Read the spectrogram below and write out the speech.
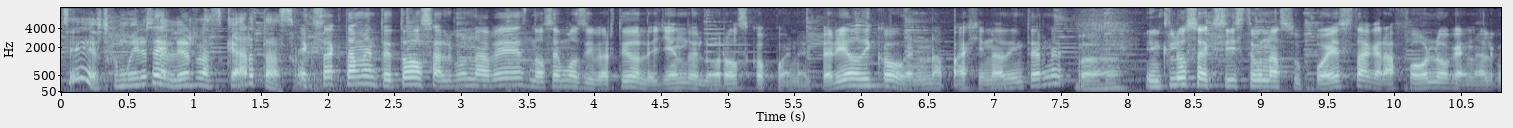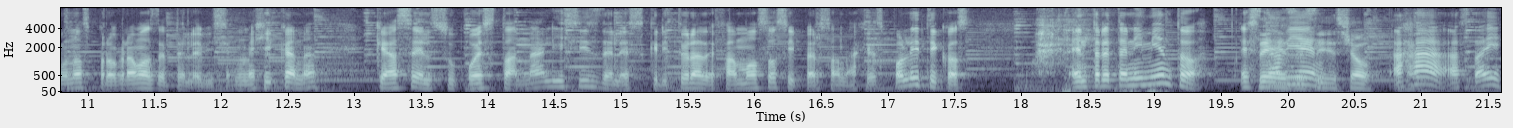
Sí, es como ir a leer las cartas. Exactamente, todos alguna vez nos hemos divertido leyendo el horóscopo en el periódico o en una página de internet. Incluso existe una supuesta grafóloga en algunos programas de televisión mexicana que hace el supuesto análisis de la escritura de famosos y personajes políticos. Entretenimiento, está bien. Sí, sí, show. Ajá, hasta ahí.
